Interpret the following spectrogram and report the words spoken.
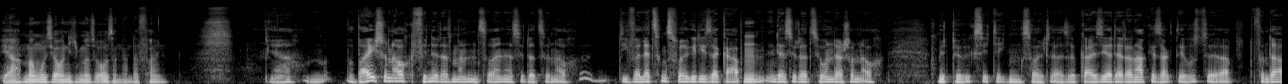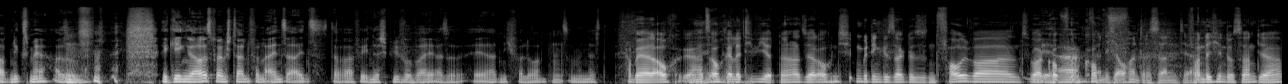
ja, man muss ja auch nicht immer so auseinanderfallen. Ja, wobei ich schon auch finde, dass man in so einer Situation auch die Verletzungsfolge, die es ergab, hm. in der Situation da schon auch mit berücksichtigen sollte. Also Geisi hat ja danach gesagt, er wusste ab, von da ab nichts mehr. Also hm. er ging raus beim Stand von 1-1. Da war für ihn das Spiel vorbei. Also er hat nicht verloren, hm. zumindest. Aber er hat auch, er hat es auch relativiert. Ne? Also er hat auch nicht unbedingt gesagt, dass es ein Foul war. Es war ja, Kopf an Kopf. Fand ich auch interessant. Ja. Fand ich interessant, ja.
